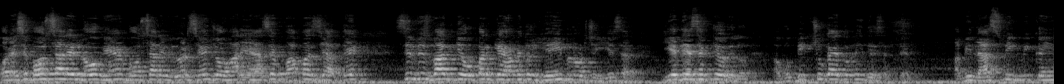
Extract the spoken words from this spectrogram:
और ऐसे बहुत सारे लोग हैं, बहुत सारे व्यूअर्स हैं जो हमारे यहाँ से वापस जाते हैं, सिर्फ़ इस बात के ऊपर के हमें तो यही प्लॉट चाहिए, सर। ये दे सकते हो, दे दो। अब वो बिक चुका है तो नहीं दे सकते। अभी लास्ट वीक भी कई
